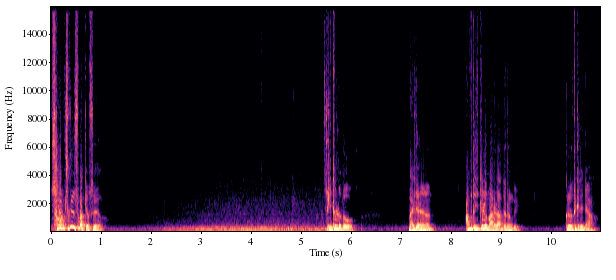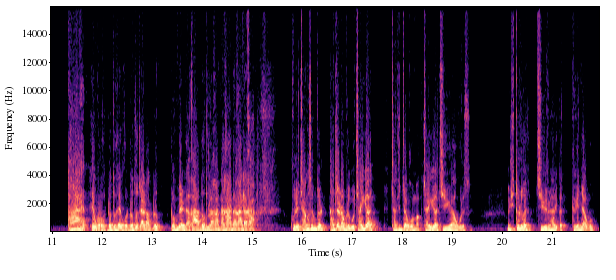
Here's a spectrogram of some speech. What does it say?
사람 죽일 수밖에 없어요. 히틀러도 말전에는 아무도 히틀러 말을 안 듣는 거예요. 그럼 어떻게 되냐. 다 해고, 너도 해고, 너도 잘라, 너, 롬멜 나가, 너도 나가, 나가, 나가, 나가. 그래, 장성들 다 잘라버리고 자기가 장진 짜고 막 자기가 지휘하고 그랬어요. 히틀러가 지휘를 하니까 되겠냐고.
